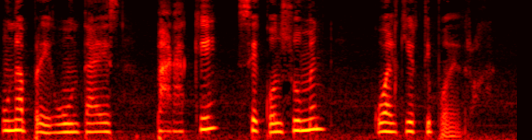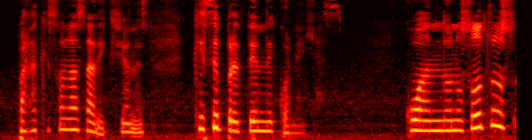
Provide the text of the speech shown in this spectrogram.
una pregunta es, ¿para qué se consumen cualquier tipo de droga? ¿Para qué son las adicciones? ¿Qué se pretende con ellas? Cuando nosotros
